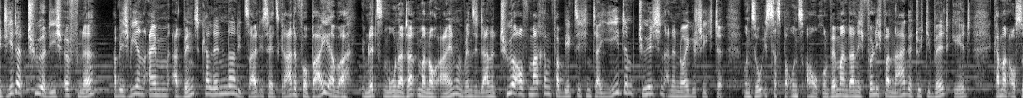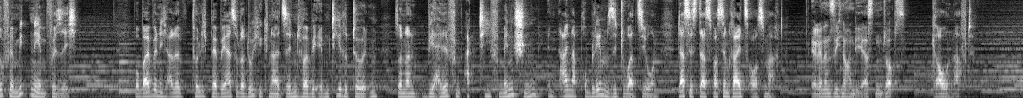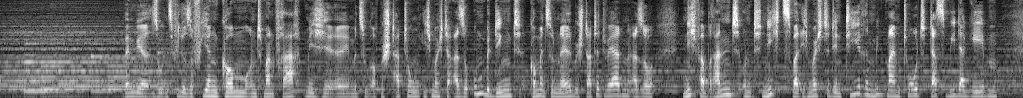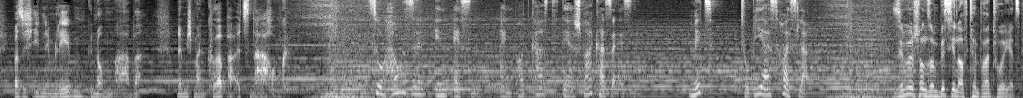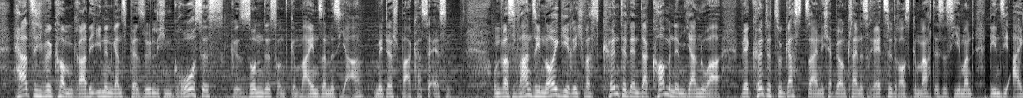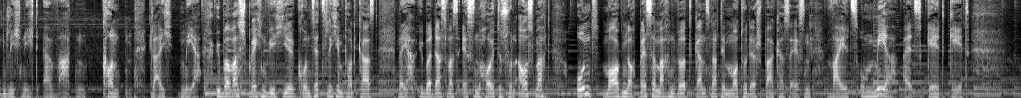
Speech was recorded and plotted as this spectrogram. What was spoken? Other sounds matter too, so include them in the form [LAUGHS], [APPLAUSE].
Mit jeder Tür, die ich öffne, habe ich wie in einem Adventskalender, die Zeit ist ja jetzt gerade vorbei, aber im letzten Monat hatten wir noch einen, und wenn Sie da eine Tür aufmachen, verbirgt sich hinter jedem Türchen eine neue Geschichte. Und so ist das bei uns auch. Und wenn man da nicht völlig vernagelt durch die Welt geht, kann man auch so viel mitnehmen für sich. Wobei wir nicht alle völlig pervers oder durchgeknallt sind, weil wir eben Tiere töten, sondern wir helfen aktiv Menschen in einer Problemsituation. Das ist das, was den Reiz ausmacht. Erinnern Sie sich noch an die ersten Jobs? Grauenhaft. Wenn wir so ins Philosophieren kommen und man fragt mich äh, in Bezug auf Bestattung, ich möchte also unbedingt konventionell bestattet werden, also nicht verbrannt und nichts, weil ich möchte den Tieren mit meinem Tod das wiedergeben, was ich ihnen im Leben genommen habe, nämlich meinen Körper als Nahrung. Zu Hause in Essen, ein Podcast der Sparkasse Essen. Mit Tobias Häusler sind wir schon so ein bisschen auf Temperatur jetzt. Herzlich willkommen, gerade Ihnen ganz persönlich ein großes, gesundes und gemeinsames Jahr mit der Sparkasse Essen. Und was waren Sie neugierig? Was könnte denn da kommen im Januar? Wer könnte zu Gast sein? Ich habe ja ein kleines Rätsel draus gemacht. Es ist jemand, den Sie eigentlich nicht erwarten konnten. Gleich mehr. Über was sprechen wir hier grundsätzlich im Podcast? Naja, über das, was Essen heute schon ausmacht und morgen noch besser machen wird, ganz nach dem Motto der Sparkasse Essen, weil es um mehr als Geld geht.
